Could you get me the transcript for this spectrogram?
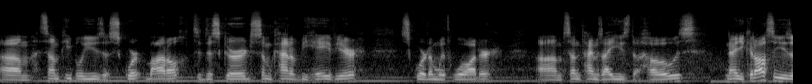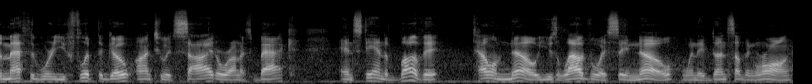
Um, some people use a squirt bottle to discourage some kind of behavior, squirt them with water. Um, sometimes I use the hose. Now you could also use a method where you flip the goat onto its side or on its back and stand above it, tell them no, use a loud voice, say no when they've done something wrong,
